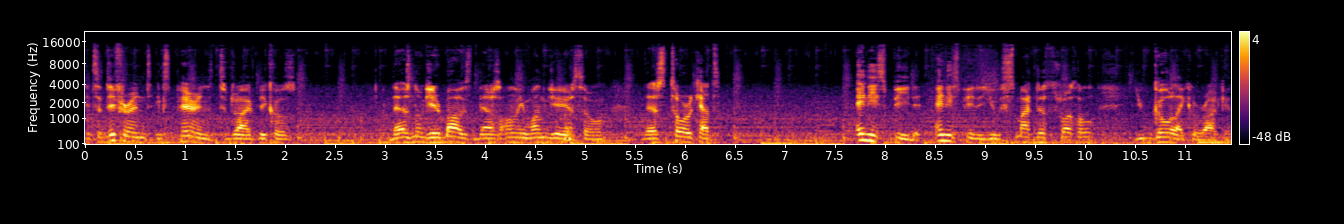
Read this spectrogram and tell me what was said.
it's a different experience to drive because there's no gearbox, there's only one gear, so there's torque at any speed, any speed you smash the throttle, you go like a rocket.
